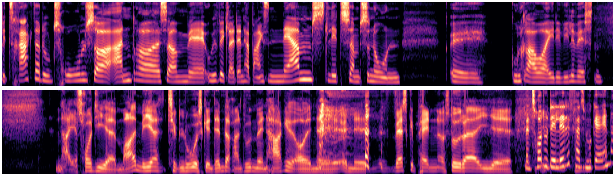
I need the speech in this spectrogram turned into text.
betragter du Troels og andre, som uh, udvikler i den her branche, nærmest lidt som sådan nogle øh, guldgraver i det vilde vesten? Nej, jeg tror, de er meget mere teknologiske end dem, der rendte ud med en hakke og en, øh, en øh, vaskepande og stod der i... Øh, Men tror du, det er lidt et fatamorgana?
